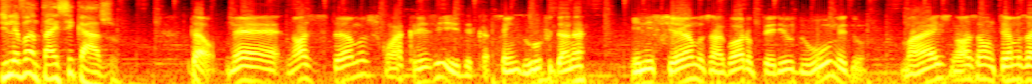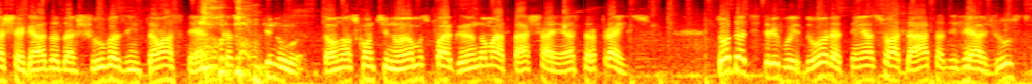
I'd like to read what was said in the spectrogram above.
de levantar esse caso. Então, né, nós estamos com a crise hídrica, sem dúvida, né? Iniciamos agora o período úmido, mas nós não temos a chegada das chuvas, então as térmicas continuam. Então nós continuamos pagando uma taxa extra para isso. Toda distribuidora tem a sua data de reajuste,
